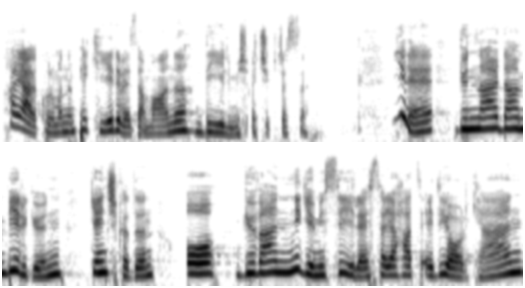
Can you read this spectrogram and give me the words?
Hayal kurmanın pek yeri ve zamanı değilmiş açıkçası. Yine günlerden bir gün genç kadın o güvenli gemisiyle seyahat ediyorken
